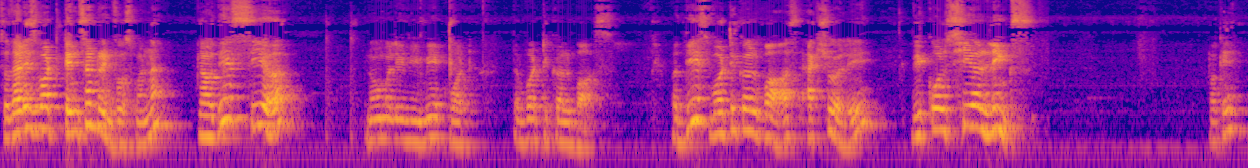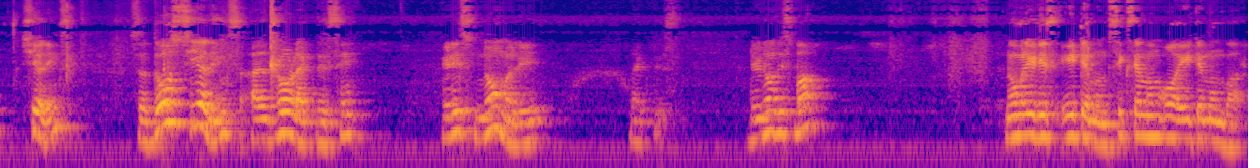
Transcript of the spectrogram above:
so that is what tension reinforcement. Na? Now this here, normally we make what? The vertical bars. But these vertical bars actually we call shear links. Okay, shear links. So those shear links I'll draw like this. See, it is normally like this. Do you know this bar? Normally it is 8 mm, 6 mm or 8 mm bar.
